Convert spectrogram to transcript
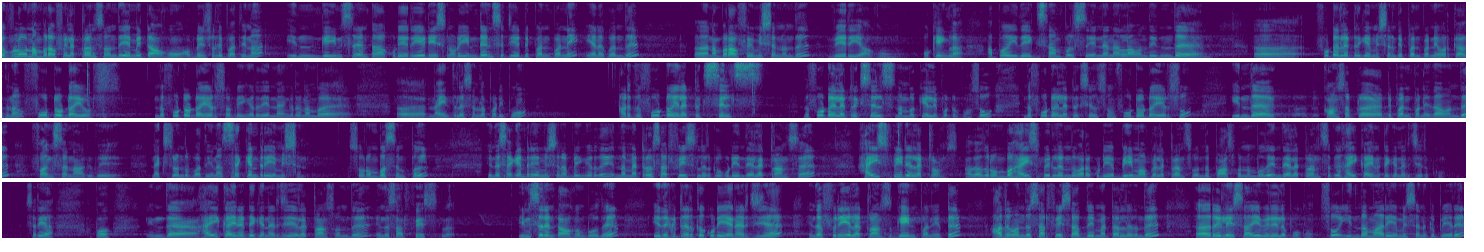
எவ்வளோ நம்பர் ஆஃப் எலக்ட்ரான்ஸ் வந்து எமிட் ஆகும் அப்படின்னு சொல்லி பார்த்தீங்கன்னா இங்கே இன்சிடென்ட் ஆகக்கூடிய ரேடியேஷனோட இன்டென்சிட்டியை டிபெண்ட் பண்ணி எனக்கு வந்து நம்பர் ஆஃப் எமிஷன் வந்து வேரி ஆகும். ஓகேங்களா அப்போ இது எக்ஸாம்பிள்ஸ் என்னென்னலாம் வந்து இந்த ஃபோட்டோ எலக்ட்ரிக் எமிஷன் டிபெண்ட் பண்ணி ஒர்க் ஆகுதுன்னா ஃபோட்டோ டயோட்ஸ் இந்த ஃபோட்டோ டயோட்ஸ் அப்படிங்கிறது என்னங்கிறது நம்ம நைன்த் லெசனில் படிப்போம். அடுத்து ஃபோட்டோ எலக்ட்ரிக் செல்ஸ் இந்த ஃபோட்டோ எலக்ட்ரிக் செல்ஸ் நம்ம கேள்விப்பட்டிருப்போம். ஸோ இந்த ஃபோட்டோ எலக்ட்ரிக் செல்ஸும் ஃபோட்டோ டயர்ஸும் இந்த கான்செப்டை டிபெண்ட் பண்ணி தான் வந்து ஃபங்க்ஷன் ஆகுது. நெக்ஸ்ட் வந்து பார்த்திங்கன்னா செகண்டரி எமிஷன் ஸோ ரொம்ப சிம்பிள் இந்த செகண்டரி எமிஷன் அப்படிங்கிறது இந்த மெட்டல் சர்ஃபேஸில் இருக்கக்கூடிய இந்த எலக்ட்ரான்ஸை ஹை ஸ்பீட் எலக்ட்ரான்ஸ் அதாவது ரொம்ப ஹை ஸ்பீட்லேருந்து வரக்கூடிய பீம் ஆஃப் எலக்ட்ரான்ஸ் வந்து பாஸ் பண்ணும்போது இந்த எலக்ட்ரான்ஸுக்கு ஹை கைனட்டிக் எனர்ஜி இருக்கும். சரியா? அப்போது இந்த ஹை கைனட்டிக் எனர்ஜி எலக்ட்ரான்ஸ் வந்து இந்த சர்ஃபேஸில் இன்சிடெண்ட் ஆகும்போது இதுக்கிட்ட இருக்கக்கூடிய எனர்ஜியை இந்த ஃப்ரீ எலக்ட்ரான்ஸ் கெயின் பண்ணிவிட்டு அது வந்து சர்ஃபேஸ் ஆஃப் தி மெட்டல்லேருந்து ரிலீஸ் ஆகி வெளியில் போகும். ஸோ இந்த மாதிரி எமிஷனுக்கு பேர்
